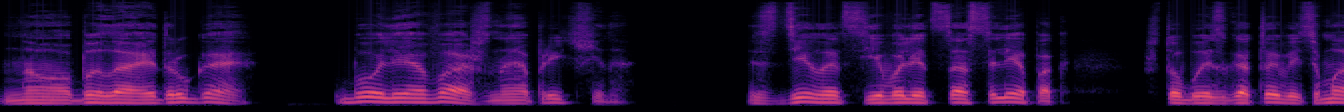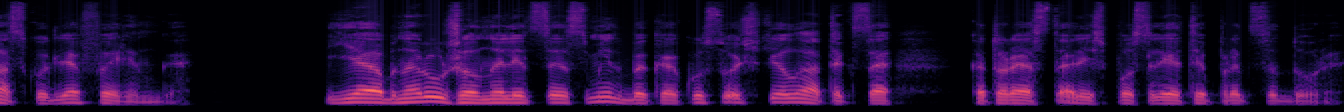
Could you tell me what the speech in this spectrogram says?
Но была и другая, более важная причина — сделать с его лица слепок, чтобы изготовить маску для Феринга. Я обнаружил на лице Смитбека кусочки латекса, которые остались после этой процедуры.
